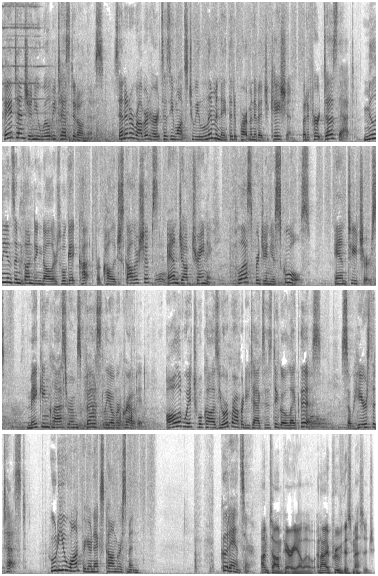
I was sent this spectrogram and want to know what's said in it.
Pay attention, you will be tested on this. Senator Robert Hurt says he wants to eliminate the Department of Education. But if Hurt does that, millions in funding dollars will get cut for college scholarships and job training, plus Virginia schools and teachers, making classrooms vastly overcrowded, all of which will cause your property taxes to go like this. So here's the test Who do you want for your next congressman? Good answer. I'm Tom Perriello, and I approve this message.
